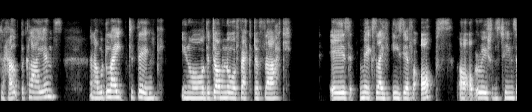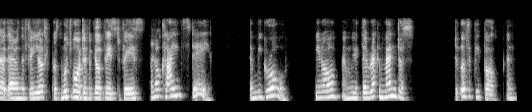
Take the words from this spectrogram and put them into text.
to help the clients. And I would like to think, you know, the domino effect of that is makes life easier for ops, our operations teams out there in the field, because much more difficult face to face, and our clients stay and we grow, you know, and we they recommend us to other people. And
